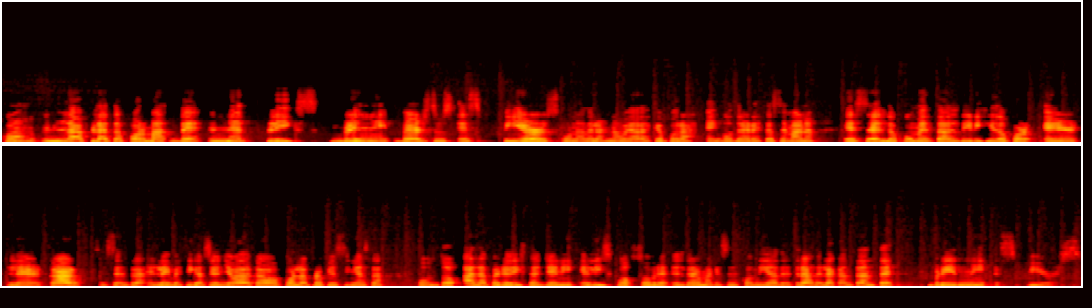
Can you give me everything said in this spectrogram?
con la plataforma de Netflix. Britney vs. Spears, una de las novedades que podrás encontrar esta semana es el documental dirigido por Erin Lercard. Se centra en la investigación llevada a cabo por la propia cineasta junto a la periodista Jenny Elisco sobre el drama que se escondía detrás de la cantante Britney Spears.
